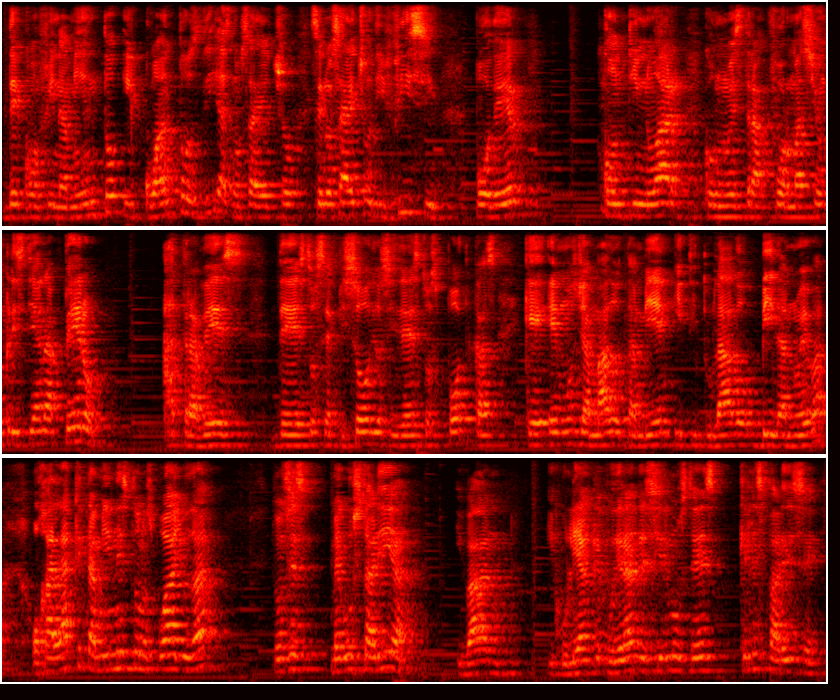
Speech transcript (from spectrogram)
de confinamiento y cuántos días nos ha hecho, se nos ha hecho difícil poder continuar con nuestra formación cristiana, pero a través de estos episodios y de estos podcasts que hemos llamado también y titulado Vida Nueva. Ojalá que también esto nos pueda ayudar. Entonces, me gustaría, Iván y Julián, que pudieran decirme ustedes qué les parece,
